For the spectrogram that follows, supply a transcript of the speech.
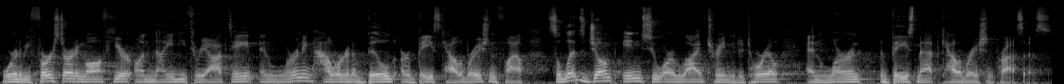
We're gonna be first starting off here on 93 octane and learning how we're gonna build our base calibration file. So let's jump into our live training tutorial and learn the base map calibration process.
